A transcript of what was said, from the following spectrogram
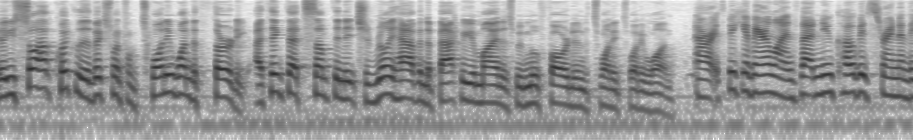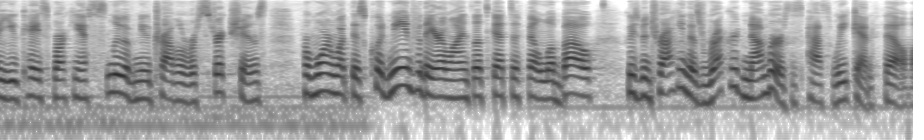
you know, you saw how quickly the VIX went from 21 to 30. I think that's something that should really have in the back of your mind as we move forward into 2021. All right, speaking of airlines, that new COVID strain in the UK sparking a slew of new travel restrictions. For more on what this could mean for the airlines, let's get to Phil LeBeau, who's been tracking those record numbers this past weekend. Phil.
